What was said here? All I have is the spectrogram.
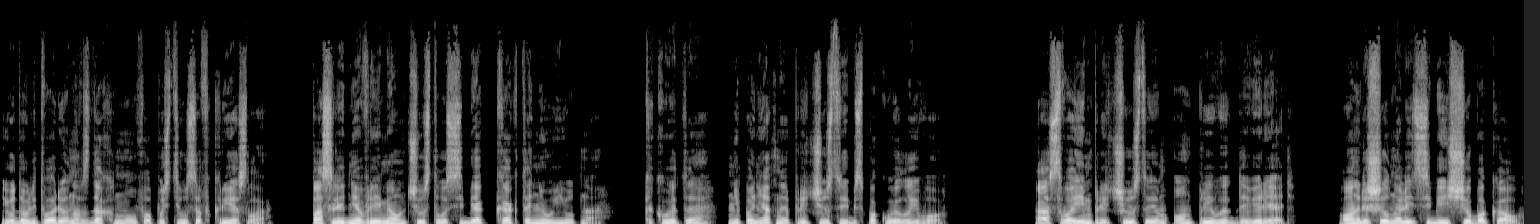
и, удовлетворенно вздохнув, опустился в кресло. Последнее время он чувствовал себя как-то неуютно. Какое-то непонятное предчувствие беспокоило его. А своим предчувствиям он привык доверять. Он решил налить себе еще бокал,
